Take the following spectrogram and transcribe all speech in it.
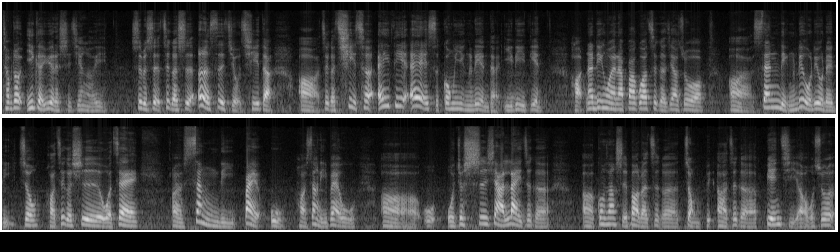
差不多一个月的时间而已。是不是这个是二四九七的呃这个汽车 ADAS 供应链的一利店？好，那另外呢，包括这个叫做呃三零六六的李州，好，这个是我在呃上礼拜五，好上礼拜五，呃我我就私下赖这个呃工商时报的这个总编呃这个编辑哦，我说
